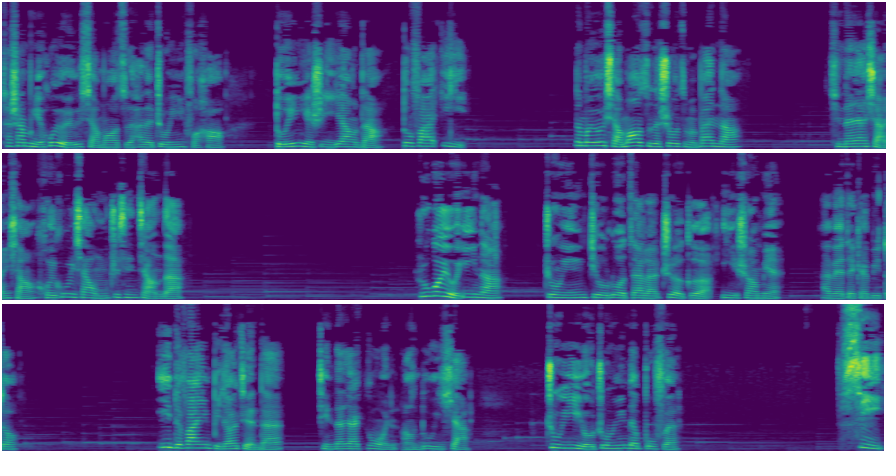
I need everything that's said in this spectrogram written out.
它上面也会有一个小帽子，它的重音符号，读音也是一样的，都发 e。那么有小帽子的时候怎么办呢？请大家想一想，回顾一下我们之前讲的，如果有 e 呢？重音就落在了这个 e 上面，avete capito？e 的发音比较简单，请大家跟我朗读一下，注意有重音的部分：si、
